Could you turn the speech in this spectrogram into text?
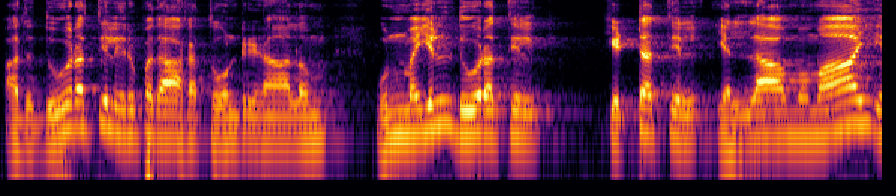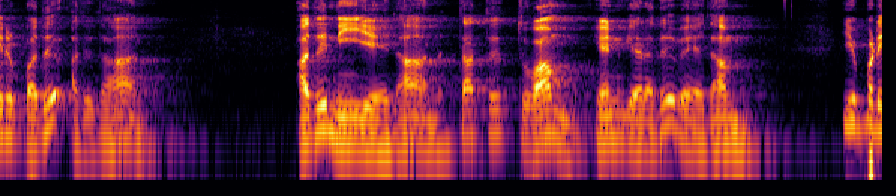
அது தூரத்தில் இருப்பதாக தோன்றினாலும் உண்மையில் தூரத்தில் கிட்டத்தில் எல்லாமுமாய் இருப்பது அதுதான். அது நீயேதான். தத்துவம் என்கிறது வேதம். இப்படி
